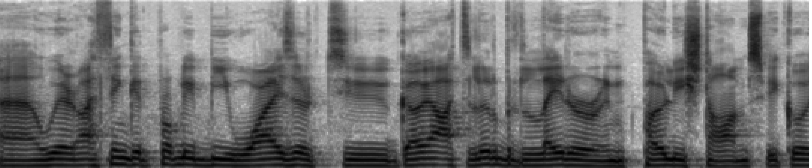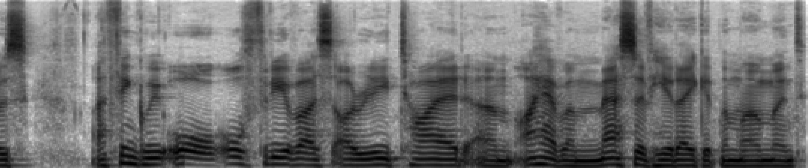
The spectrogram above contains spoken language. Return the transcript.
uh, where I think it'd probably be wiser to go out a little bit later in Polish times because I think we all, all three of us, are really tired. Um, I have a massive headache at the moment,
